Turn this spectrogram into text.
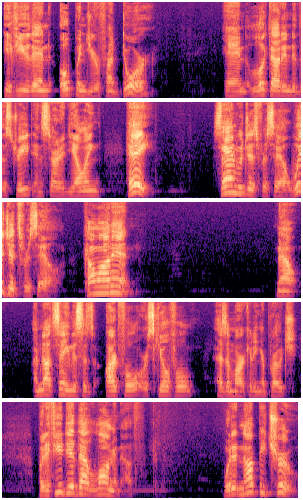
if you then opened your front door and looked out into the street and started yelling, Hey, sandwiches for sale, widgets for sale, come on in. Now, I'm not saying this is artful or skillful as a marketing approach, but if you did that long enough, would it not be true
